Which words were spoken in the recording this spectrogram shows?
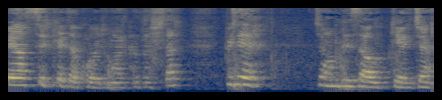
Beyaz sirke de koydum arkadaşlar. Bir de cam bezi alıp geleceğim.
